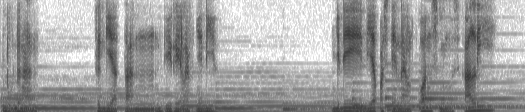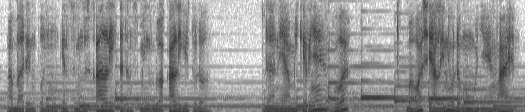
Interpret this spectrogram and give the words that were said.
Sibuk dengan kegiatan di real life nya dia. Jadi dia pasti nelpon seminggu sekali ngabarin pun mungkin seminggu sekali kadang seminggu dua kali gitu doang. Dan ya mikirnya gue bahwa si L ini udah mempunyai yang lain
